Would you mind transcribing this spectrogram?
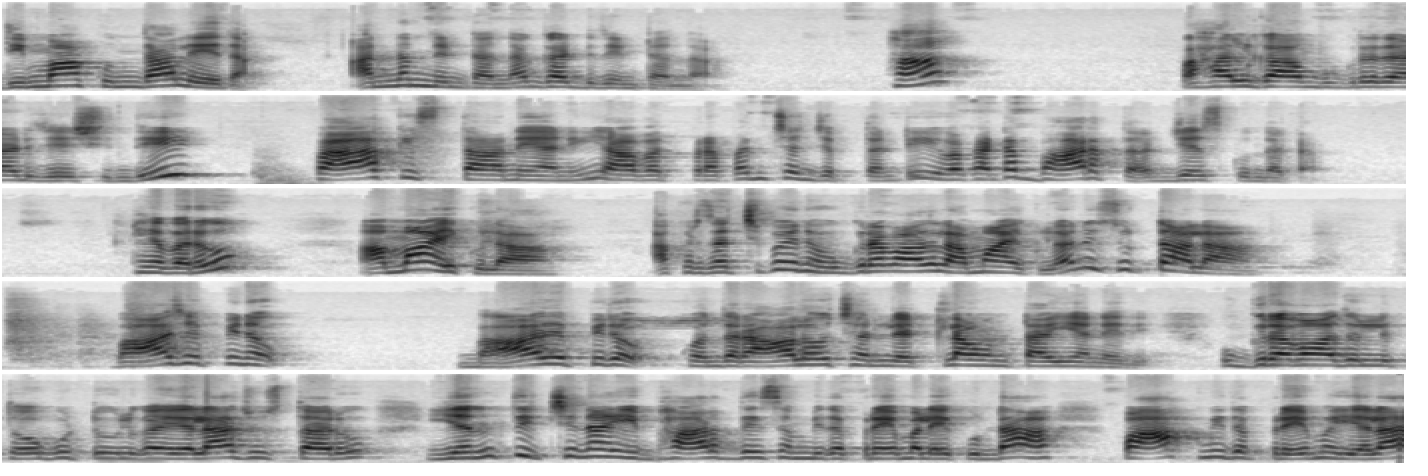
దిమాకుందా లేదా? అన్నం తింటుందా? గడ్డి తింటుందా? పహల్గా ఉగ్రదాడి చేసింది పాకిస్తానే అని యావత్ ప్రపంచం చెప్తుంటే ఇవకట భారత్ అడ్ చేసుకుందట. ఎవరు? అమాయకులా? అక్కడ చచ్చిపోయిన ఉగ్రవాదులు అమాయకులా? నీ చుట్టాలా? బాగా చెప్పినావు. బాగా చెప్పినావు. కొందరు ఆలోచనలు ఎట్లా ఉంటాయి అనేది. ఉగ్రవాదుల్ని తోబుట్టువులుగా ఎలా చూస్తారు? ఎంత ఇచ్చినా ఈ భారతదేశం మీద ప్రేమ లేకుండా పాక్ మీద ప్రేమ ఎలా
